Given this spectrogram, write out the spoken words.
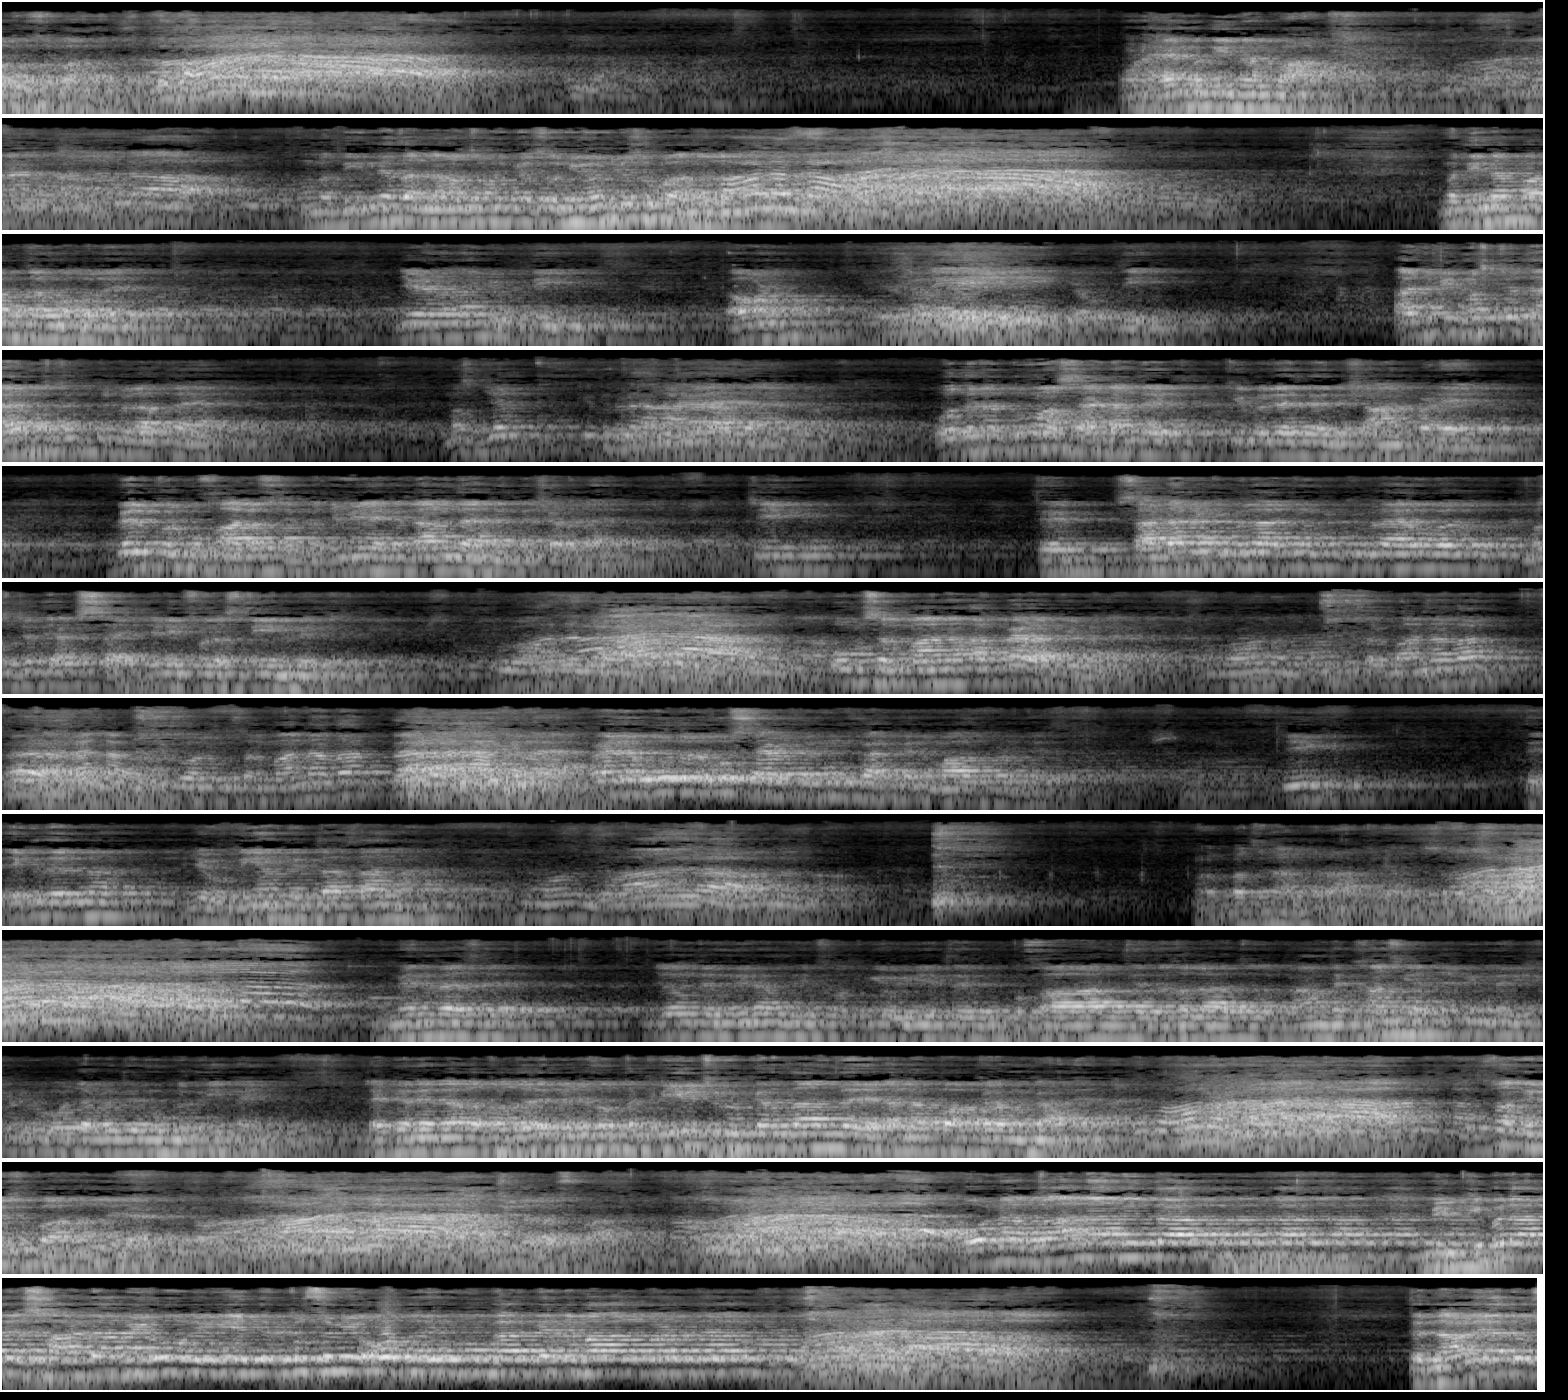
बोल के जाने हो सुभान अल्लाह ਹੁਣ ਹੈ ਮਦੀਨਾ ਪਾਕ ਮਦੀਨੇ ਦਾ ਨਾਮ ਸੁਣ ਕੇ ਸੁਣਿਓ ਜੀ ਸੁਭਾਨ ਅੱਲਾਹ ਮਦੀਨਾ ਪਾਕ ਦਾ ਮਾਹੌਲ ਹੈ ਜਿਹੜਾ ਨਾ ਯੁਕਤੀ ਕੌਣ ਯੁਕਤੀ आज भी मस्जिद है मस्जिद में बुलाते हैं मस्जिद बुलाते हैं उधर दोनों साइडों से किबले के निशान पड़े बिल्कुल मुखालफ से मजमे एकदम दहरे चढ़ रहा है ठीक? तो साडा भी किबला जो किबला है वह मस्जिद अक्स है जी फलस्तीन में मुसलमाना का पहला किबला है। मुसलमाना था बदनाम तो वैसे जो मेरा भी फौतगी हुई है तो बुखार से नजला जुकाम से खांसी अजय भी मेरी शुरू हो जावे थे मुकद नहीं। लेकिन अल्लाह का फजल है जब तकरीर शुरू करता है तो अल्लाह पाक करम का है। सुभान अल्लाह। उसका मेरे सुभान अल्लाह ले जाके सुभान अल्लाह अच्छी तरह सुभान अल्लाह और ना दाना देता मिकी बनाते साडा भी मुँह करके नमाज़ पढ़ना तो नाले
